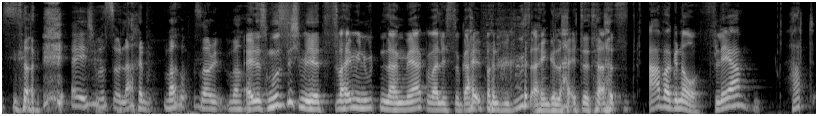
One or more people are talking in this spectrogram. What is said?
sorry. Ey, ich muss so lachen. Mach, sorry, mach. Ey, das musste ich mir jetzt zwei Minuten lang merken, weil ich so geil fand, wie du es eingeleitet hast. Aber genau, Flair hat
